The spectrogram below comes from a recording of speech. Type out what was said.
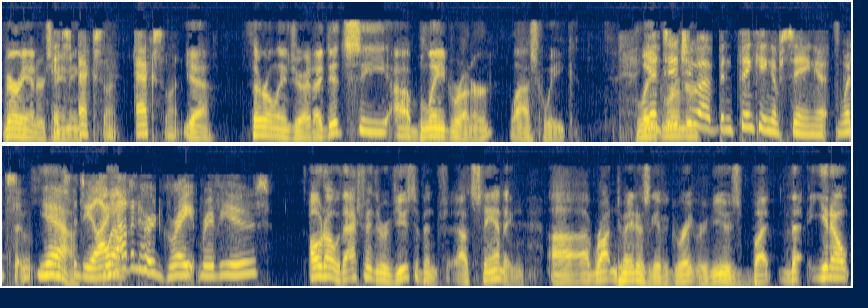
Very entertaining. It's excellent. Excellent. Yeah, thoroughly enjoyed. I did see uh, Blade Runner last week. Blade yeah, did you? I've been thinking of seeing it. What's, the- Yeah. what's the deal? I haven't heard great reviews. Oh no, actually the reviews have been outstanding. Uh, Rotten Tomatoes gave it great reviews, but the, you know,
